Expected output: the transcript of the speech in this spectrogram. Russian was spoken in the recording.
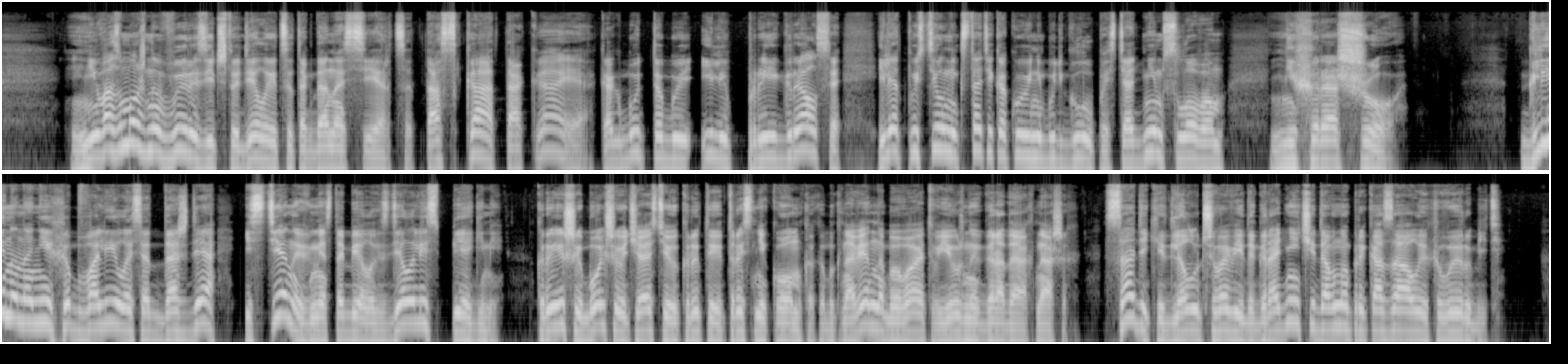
невозможно выразить, что делается тогда на сердце. Тоска такая, как будто бы или проигрался, или отпустил не кстати какую-нибудь глупость. Одним словом, нехорошо. Глина на них обвалилась от дождя, и стены вместо белых сделались пегими. Крыши большую частью крыты тростником, как обыкновенно бывает в южных городах наших. Садики для лучшего вида городничий давно приказал их вырубить.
